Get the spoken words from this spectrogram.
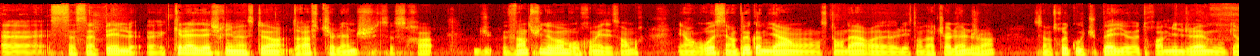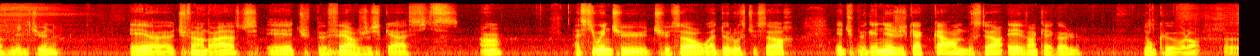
Ça s'appelle Kaladesh Remaster Draft Challenge. Ce sera du 28 novembre au 1er décembre. Et en gros, c'est un peu comme il y a en standard les standards challenge. hein. C'est un truc où tu payes euh, 3000 gemmes ou 15 000 thunes. Et tu fais un draft et tu peux faire jusqu'à 6-1. À 6 wins, tu, tu sors ou à 2 loses, tu sors. Et tu peux gagner jusqu'à 40 boosters et 20 k gold. Donc euh, voilà. Euh,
